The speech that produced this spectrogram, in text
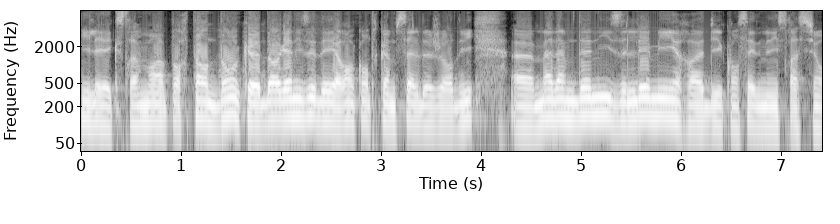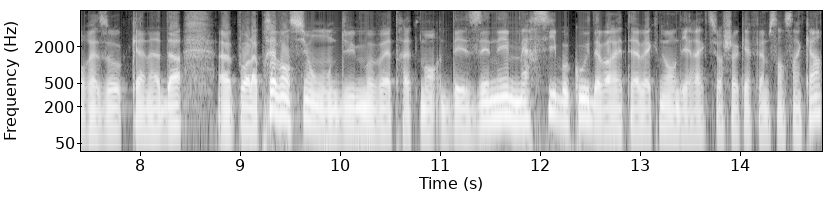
il est extrêmement important donc euh, d'organiser des rencontres comme celle d'aujourd'hui. Euh, Madame Denise Lémire euh, du Conseil d'administration Réseau Canada euh, pour la prévention du mauvais traitement des aînés. Merci beaucoup d'avoir été avec nous en direct sur Choc FM 105.1.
